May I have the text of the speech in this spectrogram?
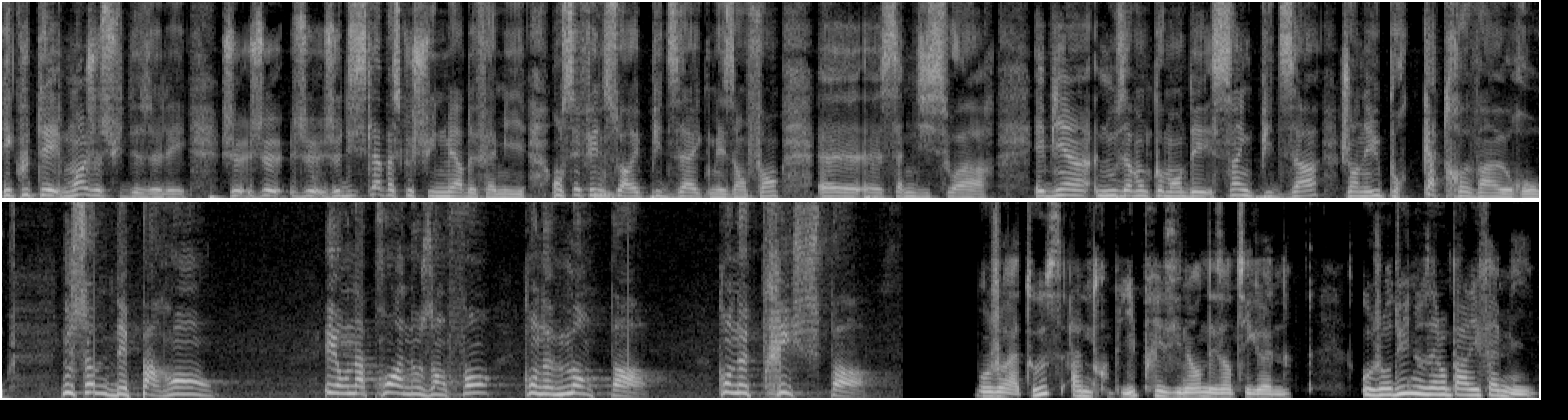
Écoutez, moi je suis désolé. Je, je, je, dis cela parce que je suis une mère de famille. On s'est fait une soirée pizza avec mes enfants euh, euh, samedi soir. Eh bien, nous avons commandé 5 pizzas. J'en ai eu pour 80 euros. Nous sommes des parents. Et on apprend à nos enfants qu'on ne ment pas, qu'on ne triche pas. Bonjour à tous, Anne Troupi, présidente des Antigones. Aujourd'hui, nous allons parler famille.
